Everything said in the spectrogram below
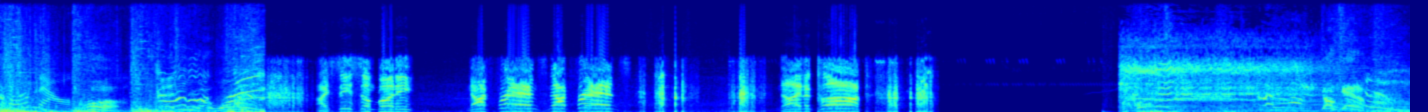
Calm now. Eddie, you. I see somebody. Not friends, not friends. Nine o'clock. Go get him!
